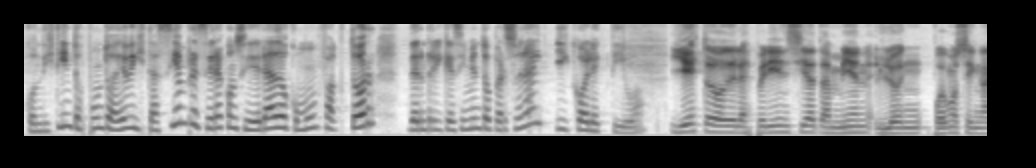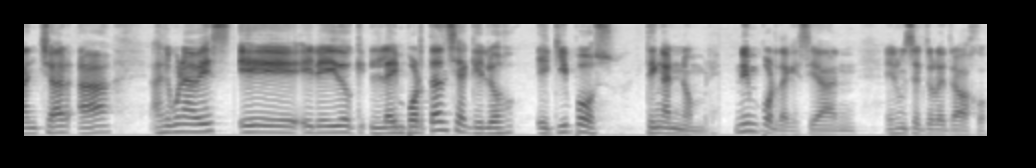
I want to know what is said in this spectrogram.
con distintos puntos de vista siempre será considerado como un factor de enriquecimiento personal y colectivo. Y esto de la experiencia también lo podemos enganchar a... Alguna vez he, leído la importancia que los equipos tengan nombre. No importa que sean en un sector de trabajo.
